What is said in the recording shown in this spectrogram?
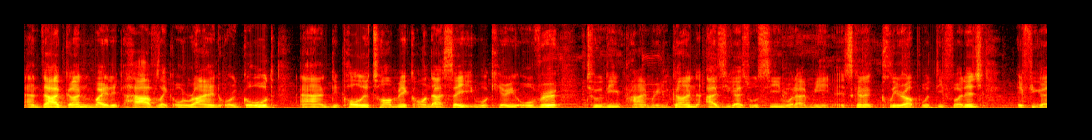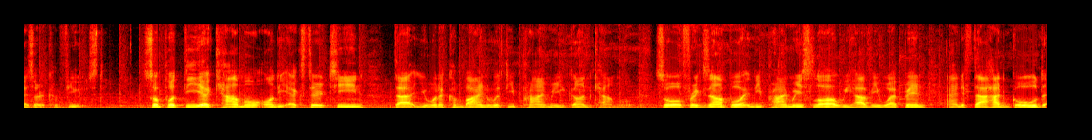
and that gun might have like Orion or gold and the polyatomic on that sight will carry over to the primary gun as you guys will see what I mean. It's going to clear up with the footage if you guys are confused. So put the uh, camo on the X13 that you want to combine with the primary gun camo. So for example, in the primary slot, we have a weapon, and if that had gold,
